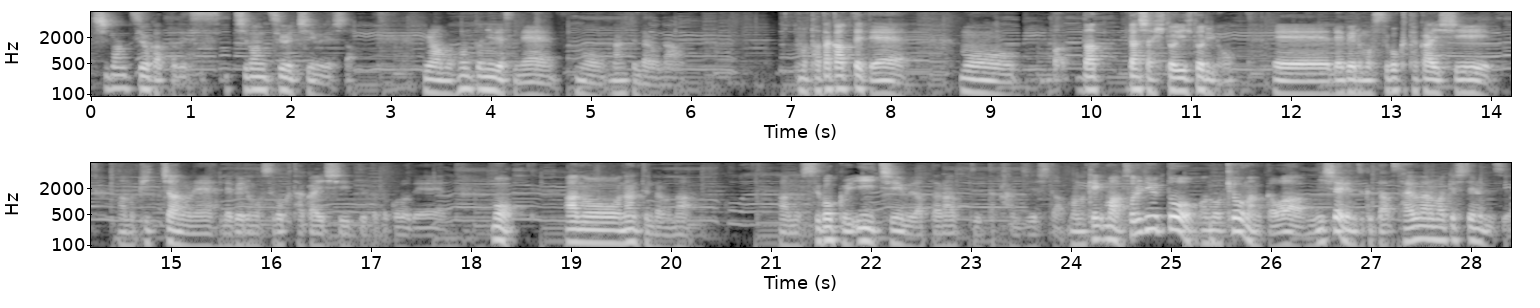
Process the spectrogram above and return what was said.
一番強かったです。一番強いチームでした。いや、もう本当にですね、もう、なんて言うんだろうな、もう戦ってて、もう、だ打者一人一人の、えーレベルもすごく高いし、あの、ピッチャーのね、レベルもすごく高いしっていったところで、もう、あのーなんて言うんだろうな、あの、すごくいいチームだったなっていった感じでした。あけまあ、それで言うと、あの、今日なんかは2試合連続だサヨナラ負けしてるんですよ。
